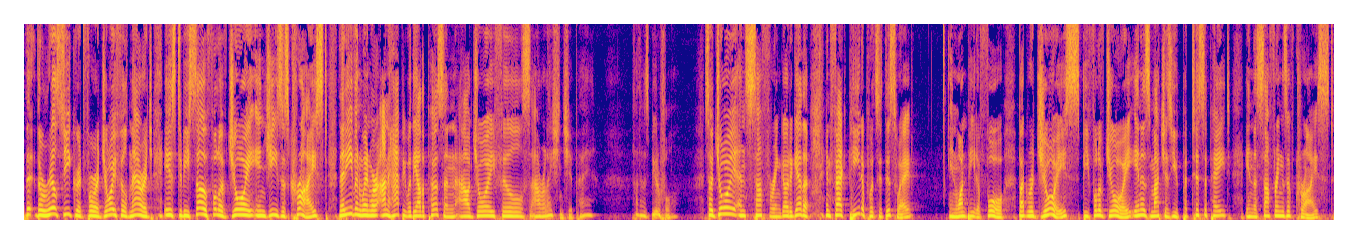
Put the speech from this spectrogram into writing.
The, the real secret for a joy filled marriage is to be so full of joy in Jesus Christ that even when we're unhappy with the other person, our joy fills our relationship. I thought that was beautiful. So joy and suffering go together. In fact, Peter puts it this way in 1 Peter 4, but rejoice, be full of joy, inasmuch as you participate in the sufferings of Christ,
